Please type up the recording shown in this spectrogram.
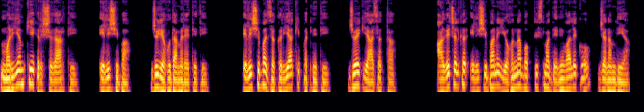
मरियम की एक रिश्तेदार थी। एलिशिबा, जो यहूदा में रहती थी। एलिशिबा जकरिया की पत्नी थी, जो एक याजक था। आगे चलकर एलिशिबा ने योहन्ना बपतिस्मा देने वाले को जन्म दिया।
